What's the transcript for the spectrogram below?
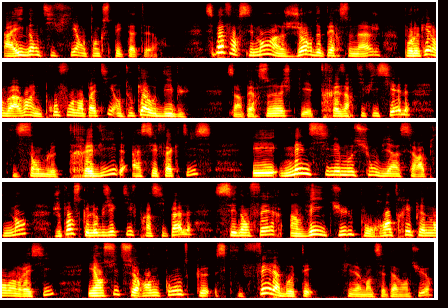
à identifier en tant que spectateur c'est pas forcément un genre de personnage pour lequel on va avoir une profonde empathie, en tout cas au début. C'est un personnage qui est très artificiel, qui semble très vide, assez factice, et même si l'émotion vient assez rapidement, je pense que l'objectif principal, c'est d'en faire un véhicule pour rentrer pleinement dans le récit, et ensuite se rendre compte que ce qui fait la beauté, finalement, de cette aventure,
